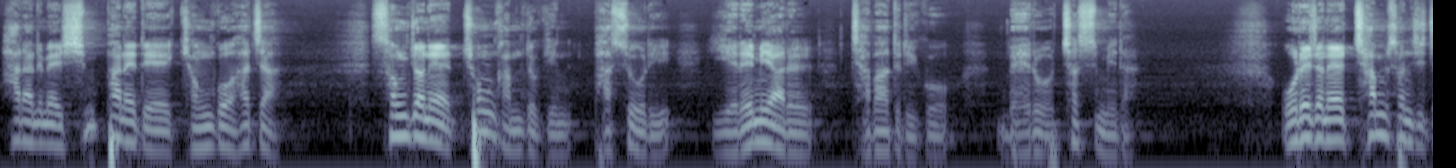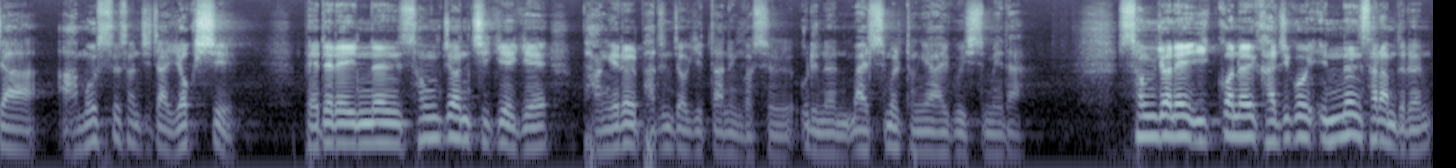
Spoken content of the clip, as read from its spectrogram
하나님의 심판에 대해 경고하자 성전의 총감독인 바수올이 예레미야를 잡아들이고 매로 쳤습니다. 오래전에 참 선지자 아모스 선지자 역시 베델에 있는 성전 지기에게 방해를 받은 적이 있다는 것을 우리는 말씀을 통해 알고 있습니다. 성전의 이권을 가지고 있는 사람들은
